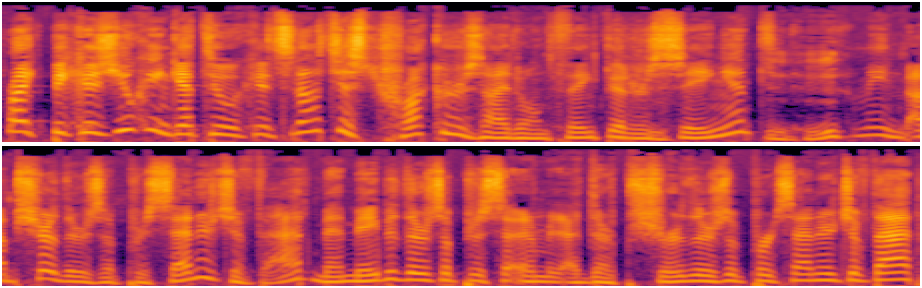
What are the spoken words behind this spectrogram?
Right, because you can get to it. it's not just truckers. I don't think that Mm-hmm. are seeing it. I mean, I'm sure there's a percentage of that. Maybe there's a percent. I mean, I'm sure there's a percentage of that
